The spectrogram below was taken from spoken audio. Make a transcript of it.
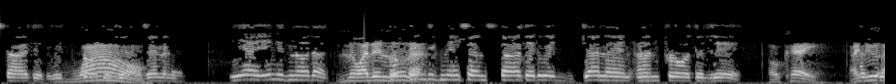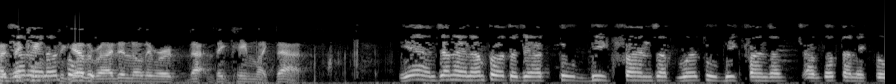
started with Wow. Janine. Yeah, you didn't know that. No, I didn't know that. Indiggnation started with Janine and Protoje. Okay. I knew I, they came Janine together, but I didn't know they were that. They came like that. Yeah, and Janine and Protoje are two big fans of, were two big fans of, of. Nick who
